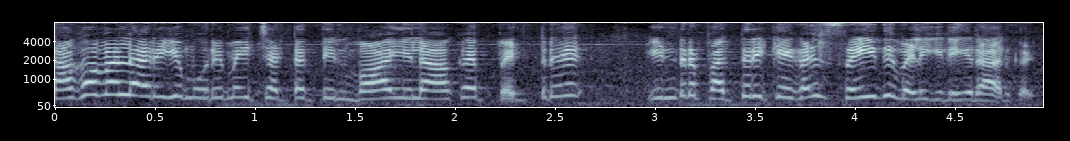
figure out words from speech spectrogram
தகவல் அறியும் உரிமை சட்டத்தின் வாயிலாக பெற்று இன்று பத்திரிகைகள் செய்து வெளியிடுகிறார்கள்.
